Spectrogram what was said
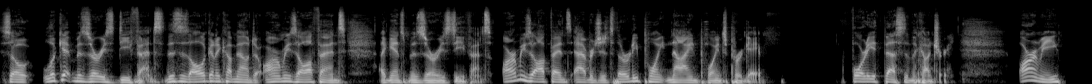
So look at Missouri's defense. This is all going to come down to Army's offense against Missouri's defense. Army's offense averages 30.9 points per game, 40th best in the country. Army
